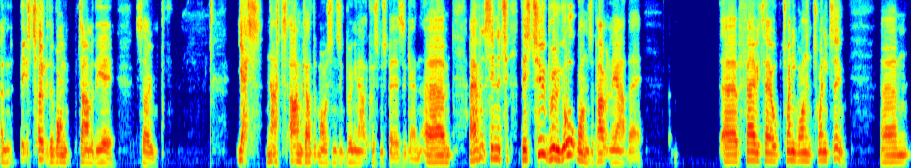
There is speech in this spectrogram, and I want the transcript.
and it's totally the wrong time of the year. So Yes, I'm glad that Morrison's are bringing out the Christmas beers again. Um, I haven't seen the. There's two Brew York ones apparently out there. Uh, Fairy Tale 21 and 22. Um,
